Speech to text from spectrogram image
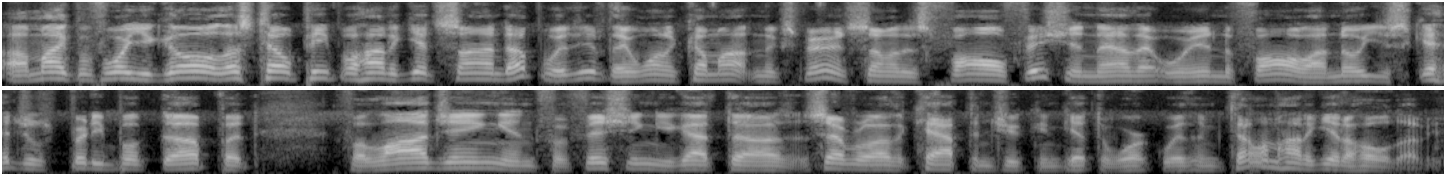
Uh, Mike, before you go, let's tell people how to get signed up with you if they want to come out and experience some of this fall fishing now that we're in the fall. I know your schedule's pretty booked up, but for lodging and for fishing, you got uh, several other captains you can get to work with, and tell them how to get a hold of you.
